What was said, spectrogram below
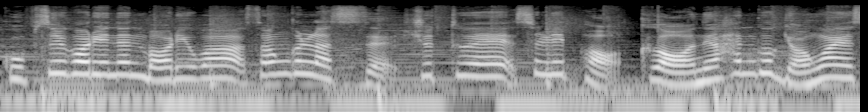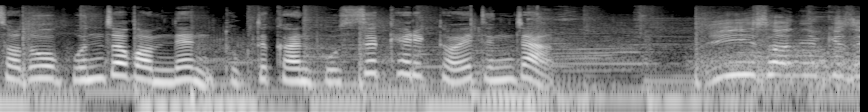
곱슬거리는 머리와 선글라스, 슈트에 슬리퍼, 그 어느 한국 영화에서도 본 적 없는 독특한 보스 캐릭터의 등장. 이사님께서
